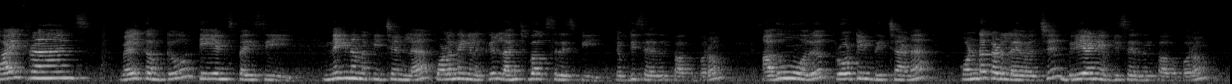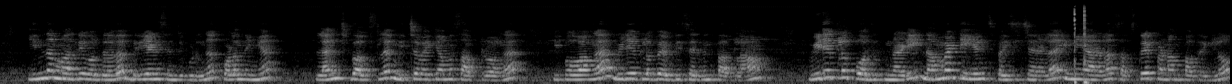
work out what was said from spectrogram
Hi friends welcome to TN spicy இன்னைக்கு நம்ம கிச்சனில் குழந்தைங்களுக்கு லஞ்ச் பாக்ஸ் ரெசிபி எப்படி செய்யுதுன்னு பார்க்க போகிறோம் அதுவும் ஒரு ப்ரோட்டீன் ரிச்சான கொண்டக்கடலை வச்சு பிரியாணி எப்படி செய்யுதுன்னு பார்க்க போகிறோம் இந்த மாதிரி ஒரு தடவை பிரியாணி செஞ்சு கொடுங்க. குழந்தைங்க லஞ்ச் பாக்ஸில் மிச்சம் வைக்காமல் சாப்பிட்ருவாங்க இப்போ வாங்க வீடியோ போய் எப்படி செய்யுதுன்னு பார்க்கலாம். வீடியோக்குள்ள போகிறதுக்கு முன்னாடி நம்ம டிஎன் ஸ்பைசி சேனலை இன்னும் யாரெல்லாம் சப்ஸ்கிரைப் பண்ணாமல் பார்க்குறீங்களோ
